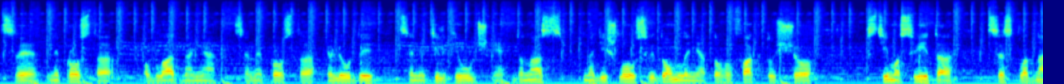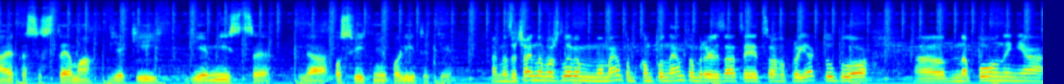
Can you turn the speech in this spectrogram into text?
це не просто обладнання, це не просто люди, це не тільки учні. До нас надійшло усвідомлення того факту, що STEAM освіта це складна екосистема, в якій є місце для освітньої політики. Надзвичайно важливим моментом, компонентом реалізації цього проєкту було е, наповнення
